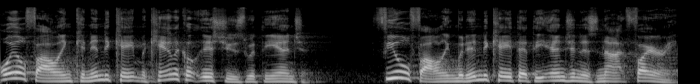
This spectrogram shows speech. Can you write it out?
Oil fouling can indicate mechanical issues with the engine. Fuel fouling would indicate that the engine is not firing.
